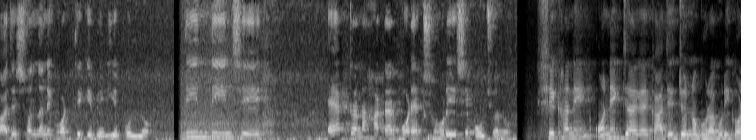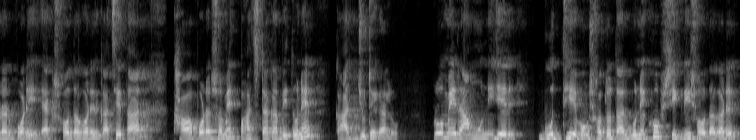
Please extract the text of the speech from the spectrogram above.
কাজের সন্ধানে ঘর থেকে বেরিয়ে পড়ল। তিন দিন সে একটানা হাঁটার পর এক শহরে এসে পৌঁছালো। সেখানে অনেক জায়গায় কাজের জন্য ঘোরাঘুরি করার পরে এক সওদাগরের কাছে তার খাওয়া পড়া সমেত পাঁচ টাকা বেতনের কাজ জুটে গেল। ক্রমে রামু নিজের বুদ্ধি এবং সততার গুণে খুব শীঘ্রই সওদাগরের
